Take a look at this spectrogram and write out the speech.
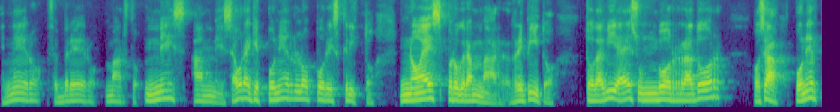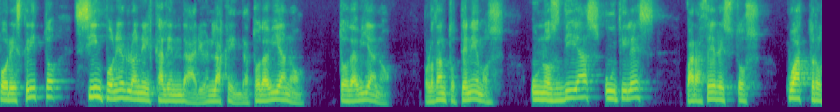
Enero, febrero, marzo, mes a mes. Ahora hay que ponerlo por escrito. No es programar, repito, todavía es un borrador, o sea, poner por escrito sin ponerlo en el calendario, en la agenda. Todavía no, todavía no. Por lo tanto, tenemos unos días útiles para hacer estos cuatro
